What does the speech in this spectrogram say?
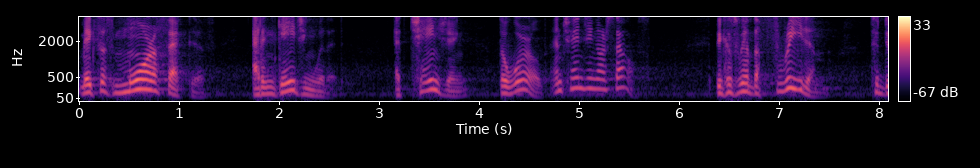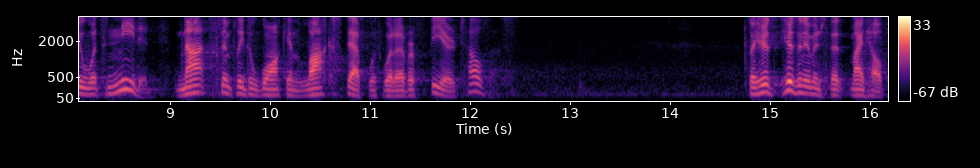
makes us more effective at engaging with it, at changing the world and changing ourselves. Because we have the freedom to do what's needed, not simply to walk in lockstep with whatever fear tells us. So here's, here's an image that might help,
